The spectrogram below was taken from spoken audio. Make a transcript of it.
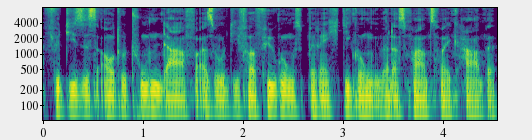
für dieses Auto tun darf, also die Verfügungsberechtigung über das Fahrzeug habe.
